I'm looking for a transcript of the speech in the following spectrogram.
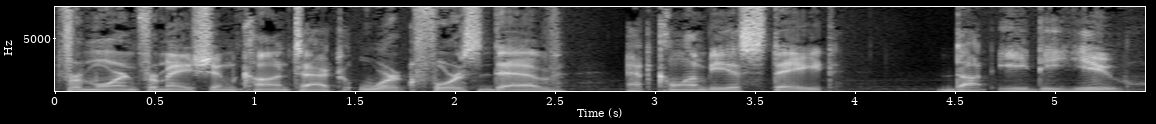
For more information, contact workforcedev at columbiastate.edu.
